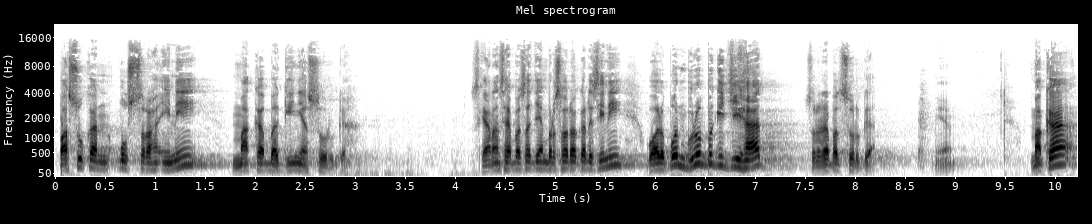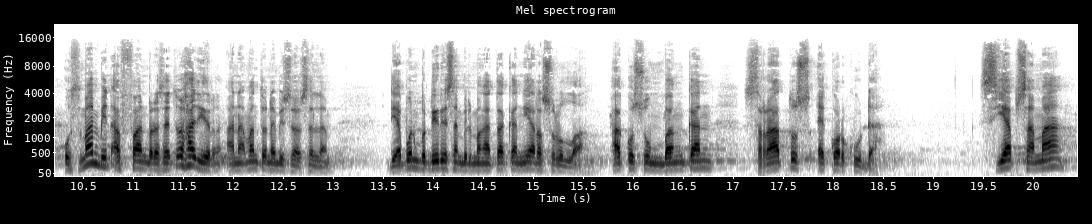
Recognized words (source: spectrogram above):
pasukan usrah ini, maka baginya surga. Sekarang siapa saja yang bersedekah di sini, walaupun belum pergi jihad, sudah dapat surga. Ya. Maka Uthman bin Affan pada saat itu hadir, anak mantu Nabi SAW. Dia pun berdiri sambil mengatakan, Ya Rasulullah, aku sumbangkan 100 ekor kuda. Siap sama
